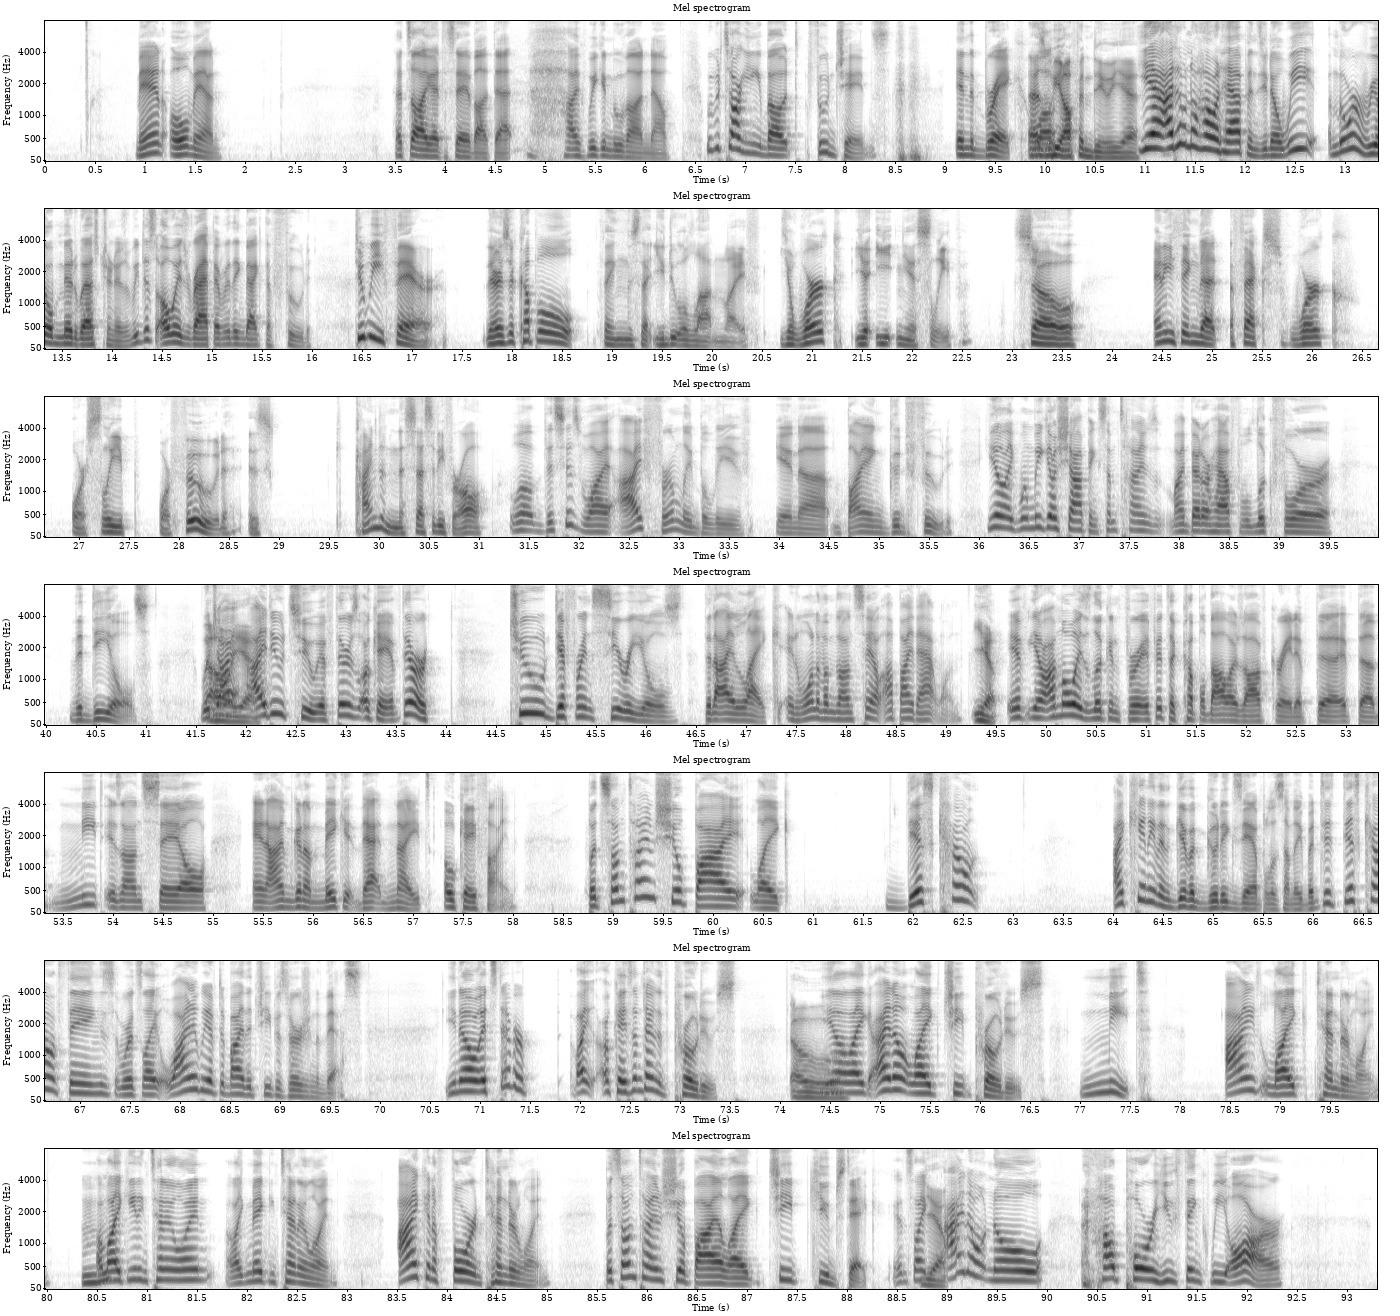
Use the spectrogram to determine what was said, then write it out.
man, oh man. That's all I got to say about that. I, we can move on now. We were talking about food chains in the break. As while- we often do, yeah. Yeah, I don't know how it happens. You know, we I mean, we're real Midwesterners. We just always wrap everything back to food. To be fair, there's a couple things that you do a lot in life. You work, you eat, and you sleep. So anything that affects work or sleep or food is kind of necessity for all. Well, this is why I firmly believe in uh, buying good food. You know, like when we go shopping, sometimes my better half will look for the deals, which Oh, I, yeah. I do too. If there's okay, if there are two different cereals that I like and one of them's on sale, I'll buy that one. Yep. If you know, I'm always looking for if it's a couple dollars off, great. If the if the meat is on sale and I'm gonna make it that night, okay, fine. But sometimes she'll buy like discount. I can't even give a good example of something, but just discount things where it's like, why do we have to buy the cheapest version of this? You know, it's never like okay. Sometimes it's produce. Oh. You know, like I don't like cheap produce. Meat. I like tenderloin. I Mhm. like eating tenderloin. I like making tenderloin. I can afford tenderloin. But sometimes she'll buy like cheap cube steak. It's like Yeah. I don't know how poor you think we are,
